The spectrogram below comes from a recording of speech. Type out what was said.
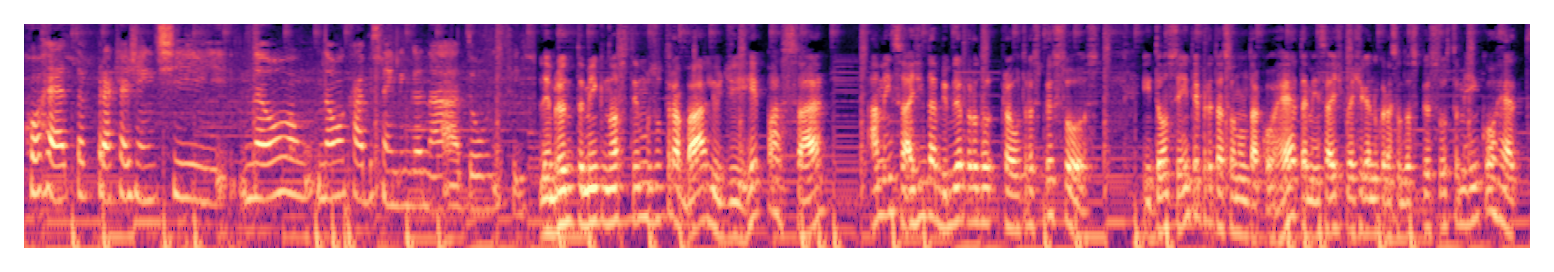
correta para que a gente não não acabe sendo enganado enfim. Lembrando também que nós temos o trabalho de repassar a mensagem da Bíblia para outras pessoas. Então, se a interpretação não está correta, a mensagem que vai chegar no coração das pessoas também é incorreta.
